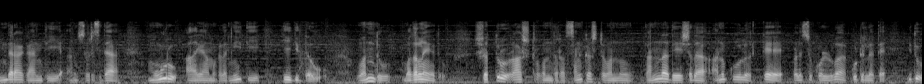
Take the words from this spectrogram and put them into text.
ಇಂದಿರಾ ಗಾಂಧಿ ಅನುಸರಿಸಿದ ಮೂರು ಆಯಾಮಗಳ ನೀತಿ ಹೀಗಿದ್ದವು. ಒಂದು, ಮೊದಲನೆಯದು, ಶತ್ರು ರಾಷ್ಟ್ರವೊಂದರ ಸಂಕಷ್ಟವನ್ನು ತನ್ನ ದೇಶದ ಅನುಕೂಲಕ್ಕೆ ಬಳಸಿಕೊಳ್ಳುವ ಕುಟಿಲತೆ. ಇದು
